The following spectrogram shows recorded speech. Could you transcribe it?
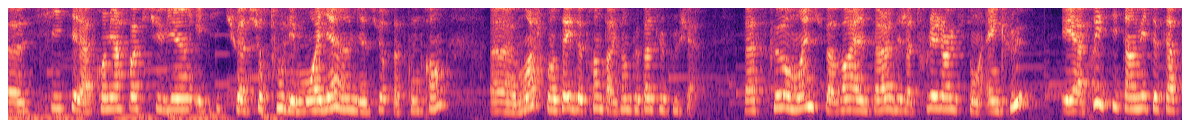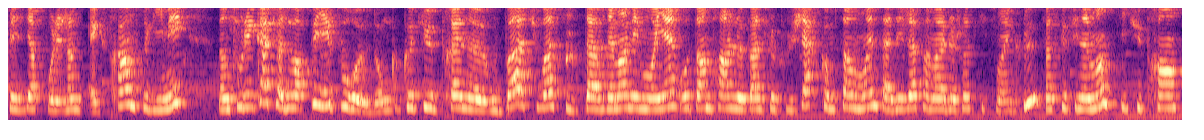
euh, si c'est la première fois que tu viens et si tu as surtout les moyens, hein, bien sûr ça se comprend, euh, moi je conseille de prendre par exemple le pass le plus cher. Parce que au moins tu vas voir à l'intérieur déjà tous les gens qui sont inclus, et après si tu as envie de te faire plaisir pour les gens extra entre guillemets, dans tous les cas, tu vas devoir payer pour eux. Donc que tu prennes euh, ou pas, tu vois, si t'as vraiment les moyens, autant prendre le pass le plus cher. Comme ça, au moins, t'as déjà pas mal de choses qui sont inclus. Parce que finalement, si tu prends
